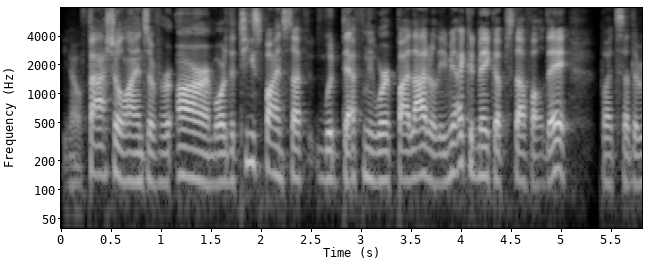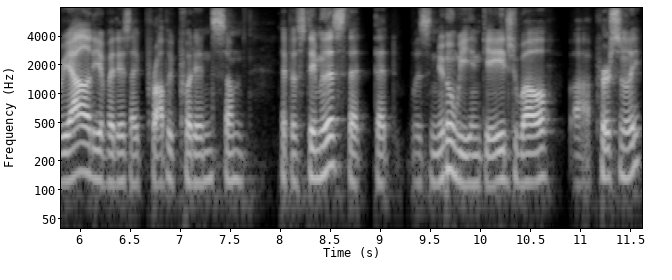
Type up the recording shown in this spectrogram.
you know fascial lines of her arm or the T spine stuff would definitely work bilaterally. I mean I could make up stuff all day, but uh, the reality of it is I probably put in some type of stimulus that that was new and we engaged well uh, personally,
